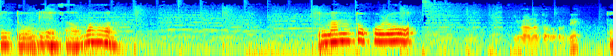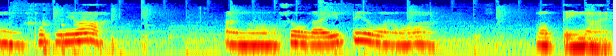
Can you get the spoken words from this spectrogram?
えっと、ゲンさんは、今のところ、今のところね。うん、特には、あの、障害っていうものは持っていない。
